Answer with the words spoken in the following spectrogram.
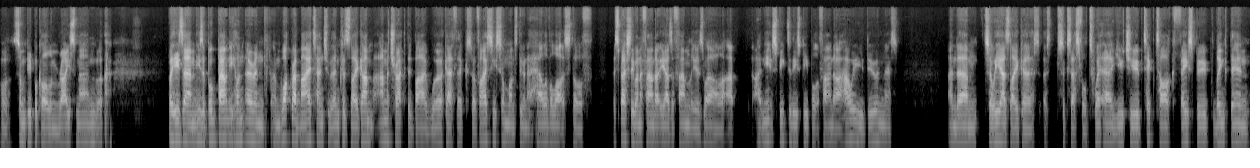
or some people call him Rice Man. But but he's um he's a bug bounty hunter, and and what grabbed my attention with him because like I'm I'm attracted by work ethic. So if I see someone's doing a hell of a lot of stuff especially when I found out he has a family as well. I, I need to speak to these people to find out how are you doing this. And um, so he has like a, a, successful Twitter, YouTube, TikTok, Facebook, LinkedIn.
